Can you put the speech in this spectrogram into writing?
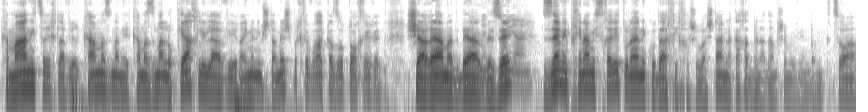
כמה אני צריך להעביר, כמה זמן, כמה זמן לוקח לי להעביר, האם אני משתמש בחברה כזאת או אחרת, שערי המטבע וזה, מצוין. זה מבחינה מסחרית אולי הנקודה הכי חשובה. שתיים, לקחת בן אדם שמבין במקצוע.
